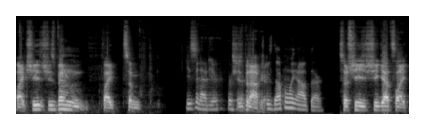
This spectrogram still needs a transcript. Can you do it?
Like she's she's been like some. She's been out here. For she's sure. been out here. She's definitely out there. So she she gets like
